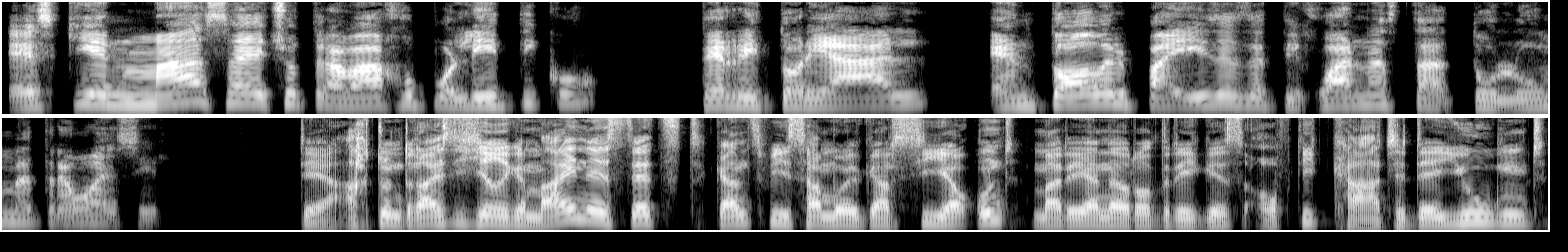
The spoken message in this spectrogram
Es quien más ha hecho trabajo político, territorial, en todo el país, desde Tijuana hasta Tulum, me atrevo a decir. Der 38-jährige Meines setzt ganz wie Samuel Garcia und Mariana Rodriguez auf die Karte der Jugend.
